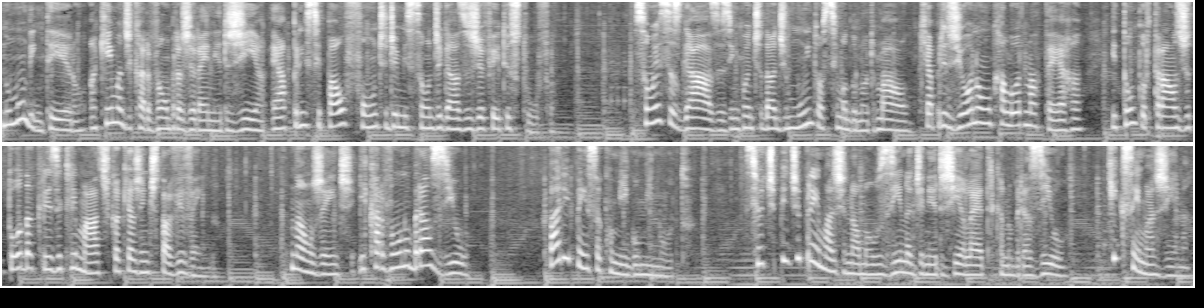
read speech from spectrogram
No mundo inteiro, a queima de carvão para gerar energia é a principal fonte de emissão de gases de efeito estufa. São esses gases, em quantidade muito acima do normal, que aprisionam o calor na Terra e estão por trás de toda a crise climática que a gente está vivendo. Não, gente, e carvão no Brasil, Pare e pensa comigo um minuto. Se eu te pedir para imaginar uma usina de energia elétrica no Brasil, o que, que você imagina?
